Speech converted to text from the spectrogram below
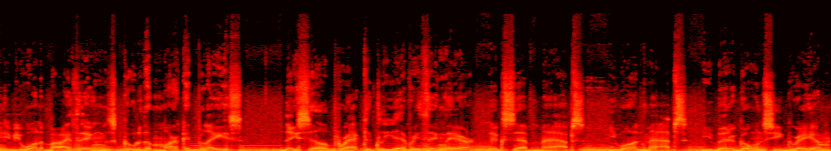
If you want to buy things, go to the marketplace. They sell practically everything there, except maps. You want maps? You better go and see Graham.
